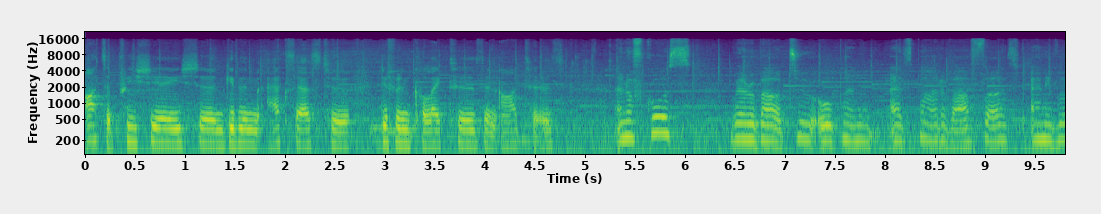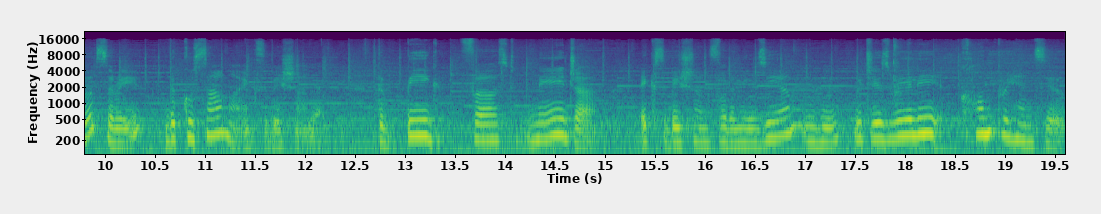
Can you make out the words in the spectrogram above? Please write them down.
art appreciation, giving them access to different collectors and artists. And of course, we're about to open, as part of our first anniversary, the Kusama exhibition. Yeah. The big first major exhibition for the museum, mm -hmm. which is really comprehensive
